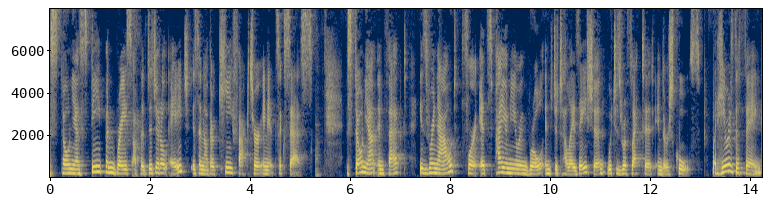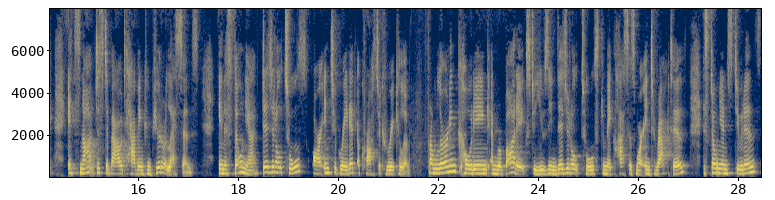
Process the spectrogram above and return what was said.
Estonia's deep embrace of the digital age is another key factor in its success. Estonia, in fact, is renowned for its pioneering role in digitalization, which is reflected in their schools. But here's the thing. It's not just about having computer lessons. In Estonia, digital tools are integrated across the curriculum. From learning coding and robotics to using digital tools to make classes more interactive, Estonian students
